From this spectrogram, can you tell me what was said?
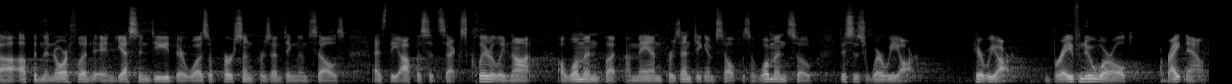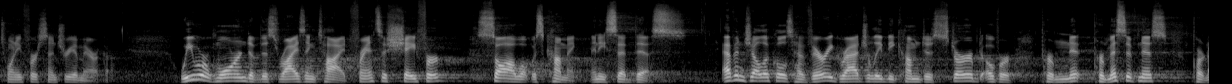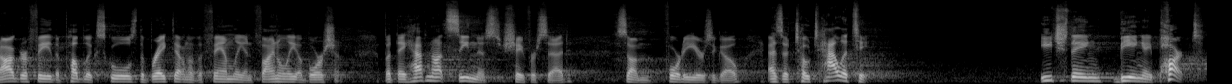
uh, up in the Northland, and yes, indeed, there was a person presenting themselves as the opposite sex. Clearly not a woman, but a man presenting himself as a woman. So this is where we are. Here we are. Brave new world, right now, 21st century America. We were warned of this rising tide. Francis Schaeffer saw what was coming, and he said this Evangelicals have very gradually become disturbed over permissiveness, pornography, the public schools, the breakdown of the family, and finally abortion. But they have not seen this, Schaeffer said some 40 years ago, as a totality, each thing being a part,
